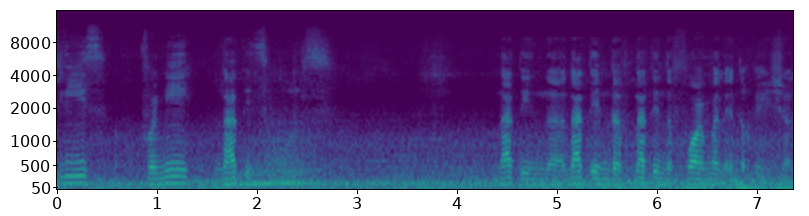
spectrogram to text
please for me not in schools. Not in uh, not in the not in the formal education.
